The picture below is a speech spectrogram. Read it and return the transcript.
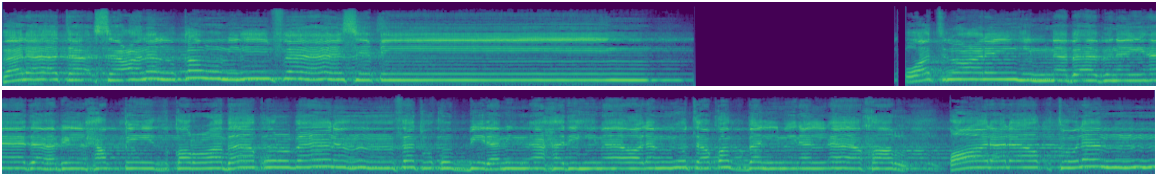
فلا تأس على القوم الفاسقين. واتل عليهم نبأ ابني آدم بالحق إذ قربا قربانا فتقبل من أحدهما ولم يتقبل من الآخر. قال لأقتلنك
